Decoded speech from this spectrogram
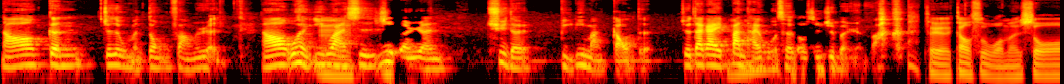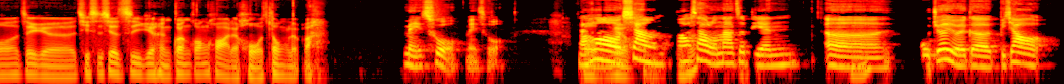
然后跟就是我们东方人，然后我很意外是日本人去的比例蛮高的。就大概半台火车都是日本人吧。嗯、这个告诉我们说，这个其实就是一个很观光化的活动了吧？没错，没错。然后像巴塞罗那这边，嗯、呃，我觉得有一个比较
